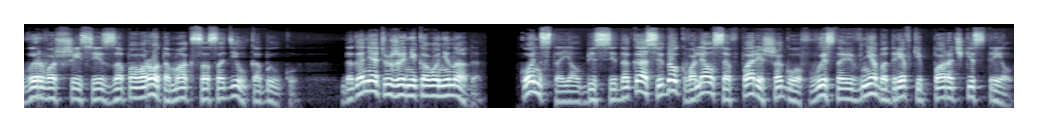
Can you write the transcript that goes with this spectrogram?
Вырвавшись из-за поворота, Макс осадил кобылку. Догонять уже никого не надо. Конь стоял без седока, седок валялся в паре шагов, выставив в небо древки парочки стрел.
